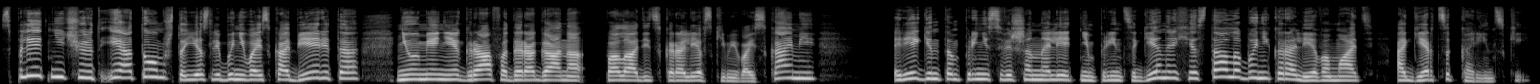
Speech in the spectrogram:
Сплетничают и о том, что если бы не войска Берета, не умение графа Дорогана поладить с королевскими войсками, регентом при несовершеннолетнем принце Генрихе стала бы не королева-мать, а герцог Каринский.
